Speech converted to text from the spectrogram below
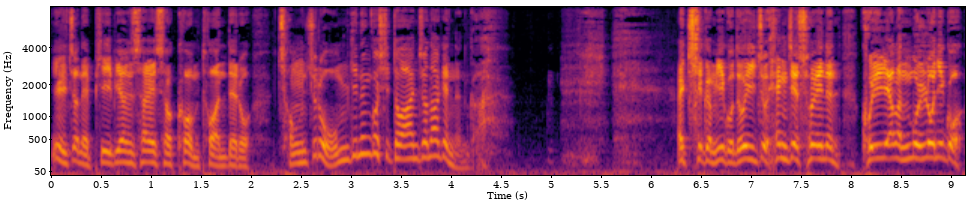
일전에 비변사에서 검토한 대로 정주로 옮기는 것이 더 안전하겠는가? 지금 이곳 의주 행제소에는 군량은 물론이고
